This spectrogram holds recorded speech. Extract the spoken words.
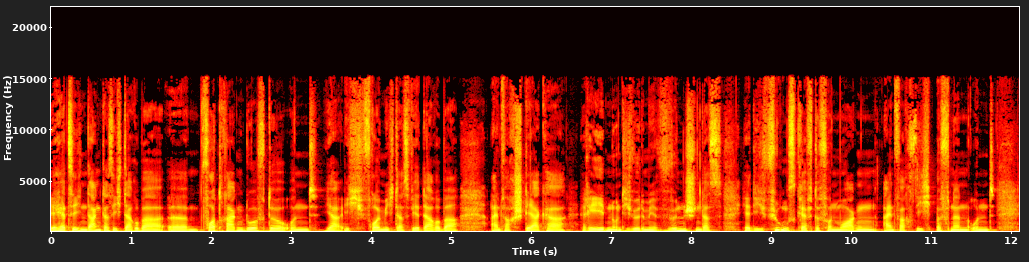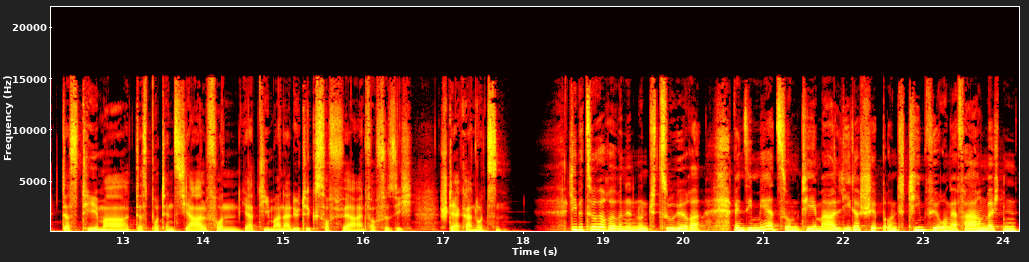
Ja, herzlichen Dank, dass ich darüber ähm, vortragen durfte und ja, ich freue mich, dass wir darüber einfach stärker reden und ich würde mir wünschen, dass ja die Führungskräfte von morgen einfach sich öffnen und das Thema, das Potenzial von ja Team Analytics Software einfach für sich stärker nutzen. Liebe Zuhörerinnen und Zuhörer, wenn Sie mehr zum Thema Leadership und Teamführung erfahren möchten,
